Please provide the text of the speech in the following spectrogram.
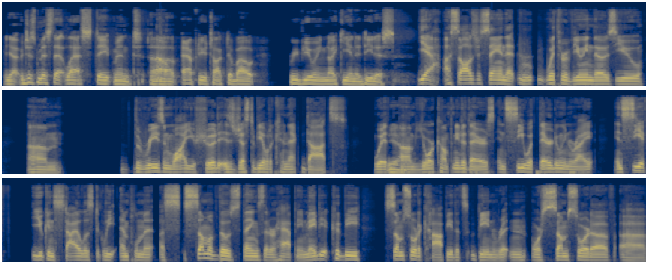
yeah. We just missed that last statement uh, after you talked about reviewing Nike and Adidas. Yeah. uh, So I was just saying that r- with reviewing those, you, um, the reason why you should is just to be able to connect dots with Yeah. um, your company to theirs and see what they're doing right and see if you can stylistically implement a some of those things that are happening. Maybe it could be some sort of copy that's being written or some sort of uh,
